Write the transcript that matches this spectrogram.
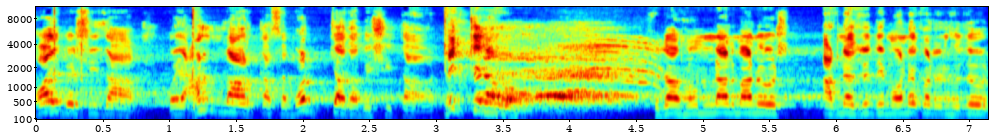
ভয় বেশি যার। ওই আল্লাহর কাছে মর্যাদা বেশি তার। ঠিক কিনা বলো? সুতরাং হুমনার মানুষ। আপনার যদি মনে করেন, হুজুর,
